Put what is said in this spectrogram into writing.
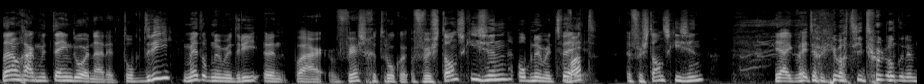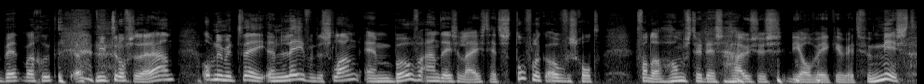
Daarom ga ik meteen door naar de top 3. Met op nummer 3 een paar vers getrokken verstandskiezen. Op nummer 2 Wat? een verstandskiezen. Ja, ik weet ook niet wat hij doet onder een bed, maar goed, die trof ze eraan. Op nummer 2 een levende slang. En bovenaan deze lijst het stoffelijk overschot van de hamster des huizes... die al weken werd vermist.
